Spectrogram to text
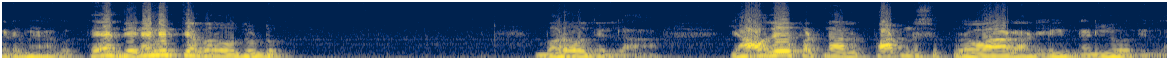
ಕಡಿಮೆ ಆಗುತ್ತೆ. ದಿನನಿತ್ಯ ಬರುವ ದುಡ್ಡು ಬರೋದಿಲ್ಲ. ಯಾವುದೇ ಪಟ್ನರ್ ಪಾರ್ಟ್ನರ್ಶಿಪ್ ವ್ಯವಹಾರ ಆಗಲಿ ನಡೆಯೋದಿಲ್ಲ.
